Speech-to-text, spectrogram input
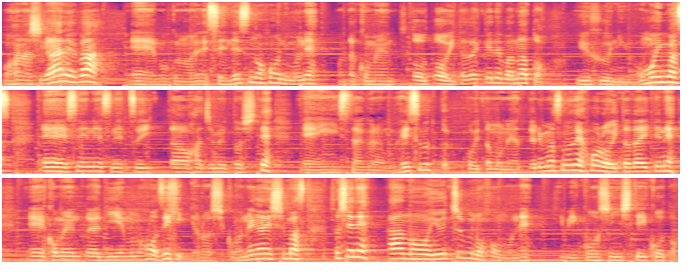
お話があれば、えー、僕の SNS の方にもねまたコメント等々いただければなというふうに思います、えー、SNS ね Twitter をはじめとして、えー、Instagram、Facebook こういったものやっておりますのでフォローいただいてね、えー、コメントや DM の方ぜひよろしくお願いします。そしてねあの YouTube の方もね日々更新していこうと。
